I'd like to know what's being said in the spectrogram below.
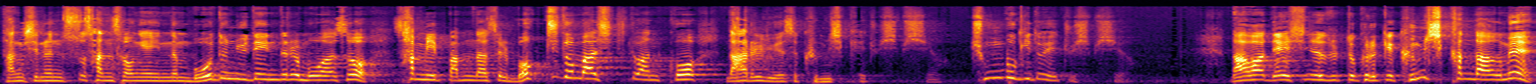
당신은 수산성에 있는 모든 유대인들을 모아서 삼일 밤낮을 먹지도 마시지도 않고 나를 위해서 금식해 주십시오. 중보기도 해 주십시오. 나와 내 시녀들도 그렇게 금식한 다음에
